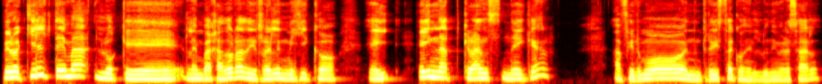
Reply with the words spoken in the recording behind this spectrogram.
Pero aquí el tema, lo que la embajadora de Israel en México, Einat Kranz-Neger, afirmó en entrevista con el Universal,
